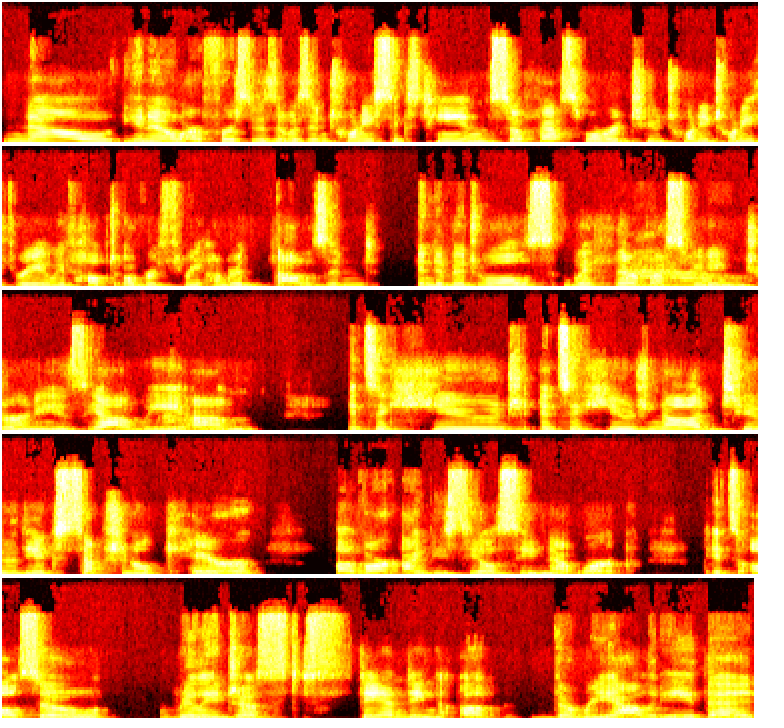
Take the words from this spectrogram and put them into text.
now, you know, our first visit was in 2016. So fast forward to 2023, we've helped over 300,000 individuals with their wow. breastfeeding journeys. Yeah, we, um, it's a huge, it's a huge nod to the exceptional care of our IBCLC network. It's also really just standing up the reality that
